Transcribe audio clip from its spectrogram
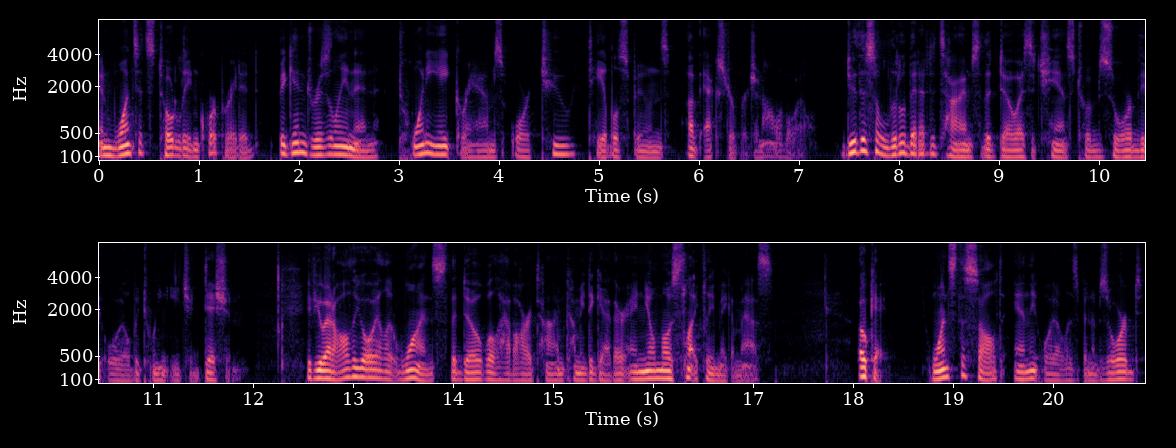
and once it's totally incorporated, begin drizzling in 28 grams or 2 tablespoons of extra virgin olive oil. Do this a little bit at a time so the dough has a chance to absorb the oil between each addition. If you add all the oil at once, the dough will have a hard time coming together and you'll most likely make a mess. Okay, once the salt and the oil has been absorbed,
